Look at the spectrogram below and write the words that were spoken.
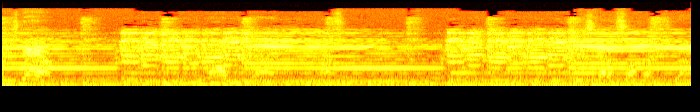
down, he's down. Oh my god. Awesome. We just gotta soft up ground,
